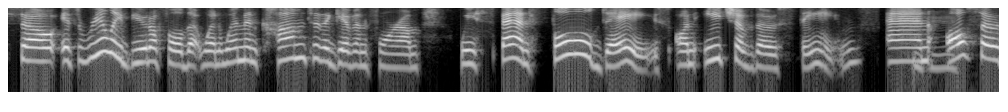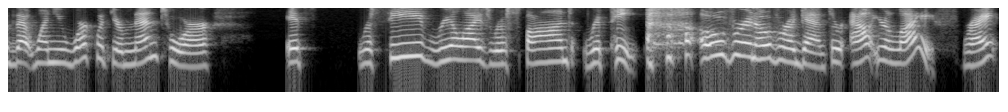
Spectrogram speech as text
So it's really beautiful that when women come to the Given Forum, we spend full days on each of those themes. And mm-hmm. also that when you work with your mentor, it's receive, realize, respond, repeat over and over again throughout your life, right?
